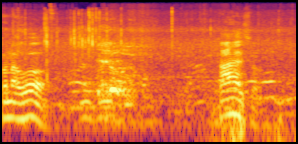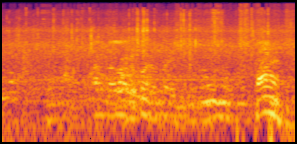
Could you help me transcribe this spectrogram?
ना वो कहाँ है सर कहाँ है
